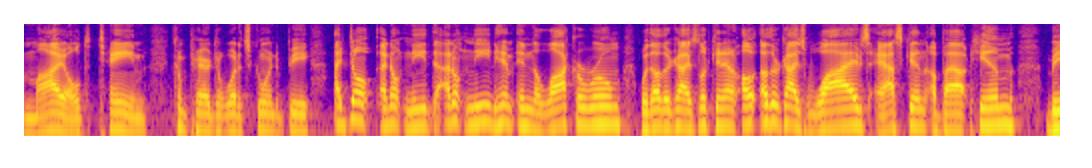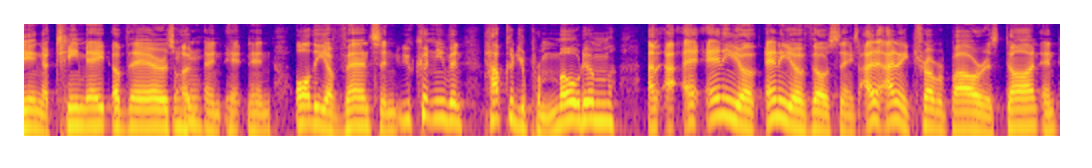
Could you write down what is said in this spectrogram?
mild, tame compared to what it's going to be. I don't, I don't need that. I don't need him in the locker room with other guys looking at him, other guys' wives asking about him being a teammate of theirs, mm-hmm. uh, and, and and all the events. And you couldn't even. How could you promote him? I, I, any of any of those things. I, I, think Trevor Bauer is done, and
